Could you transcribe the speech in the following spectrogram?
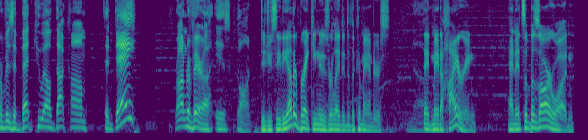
or visit betql.com today. Ron Rivera is gone. Did you see the other breaking news related to the Commanders? No. They've made a hiring, and it's a bizarre one.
